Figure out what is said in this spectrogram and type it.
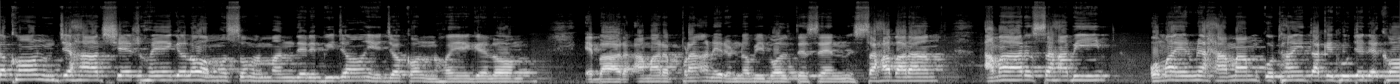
যখন জেহাদ শেষ হয়ে গেল, মুসলমানদের বিজয় যখন হয়ে গেল, এবার আমার প্রাণের নবী বলতেছেন, সাহাবারা, আমার সাহাবি ওমায়ের হামাম কোথায়? তাকে খুঁজে দেখো।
